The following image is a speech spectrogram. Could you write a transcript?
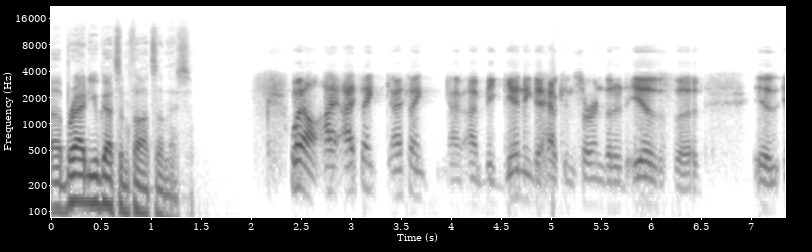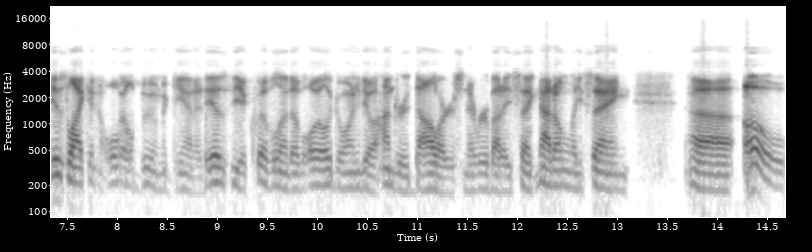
uh, Brad, you've got some thoughts on this. Well, I, I think I think I'm beginning to have concern that it is the is, is like an oil boom again. It is the equivalent of oil going to hundred dollars, and everybody's saying not only saying, uh, "Oh,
